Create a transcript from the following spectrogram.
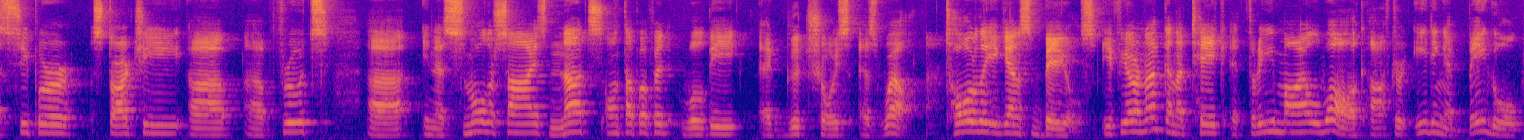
super starchy uh, uh, fruits uh, in a smaller size, nuts on top of it will be a good choice as well. Totally against bagels. If you're not gonna take a three mile walk after eating a bagel,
